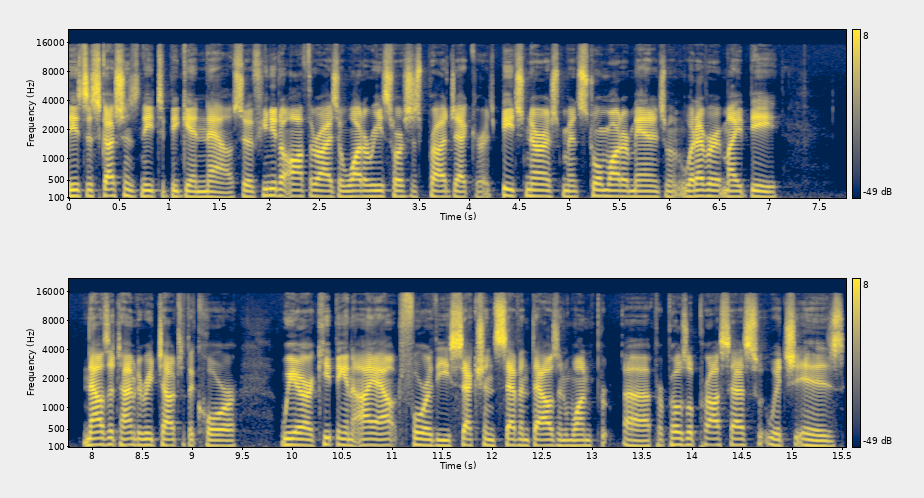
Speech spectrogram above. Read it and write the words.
These discussions need to begin now. So if you need to authorize a water resources project or it's beach nourishment, stormwater management, whatever it might be, now's the time to reach out to the Corps. We are keeping an eye out for the Section 7001 uh, proposal process, which is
